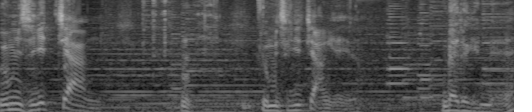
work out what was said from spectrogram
음식이 짱. 음, 음식이 짱이에요. 매력 있네.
